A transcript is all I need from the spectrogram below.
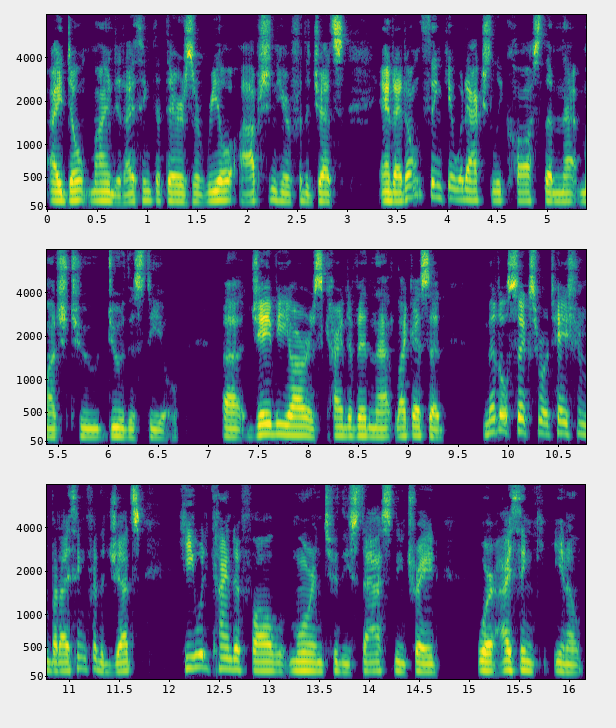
I don't mind it. I think that there's a real option here for the Jets, and I don't think it would actually cost them that much to do this deal. Uh, JVR is kind of in that, like I said, middle six rotation, but I think for the Jets, he would kind of fall more into the Stastny trade, where I think, you know,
